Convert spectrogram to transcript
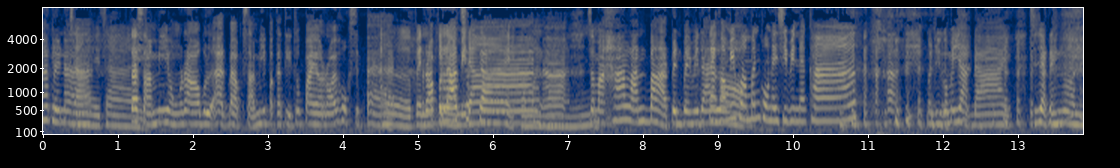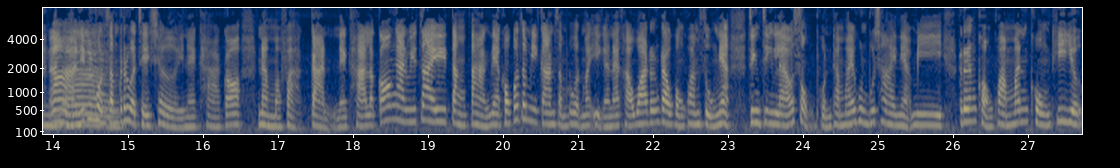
ากเลยนะใช่ใช่แต่สามีของเราหรืออาจแบบสามีปกติทั่วไปร้อยหกสิบแปดรับราชการจะมาห้าล้านบาทเป็นไปไม่ได้ แต่เขามีความมั่นคงในชีวิตนะคะบางทีก็ไม่อยากได้ฉันอยากได้เงินอันนี้เป็นผลสำรวจเฉยๆนะคะ ก็นำมาฝากกันนะคะ แล้วก็งานวิจัยต่างๆ เนี่ยเขาก็จะมีการสำรวจมาอีกนะคะ ว่าเรื่องราวของความสูงเนี่ยจริง ๆ แล้วส่งผลทำให้คุณผู้ชายเนี่ยมีเรื่องของความมั่นคงที่เยอะ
